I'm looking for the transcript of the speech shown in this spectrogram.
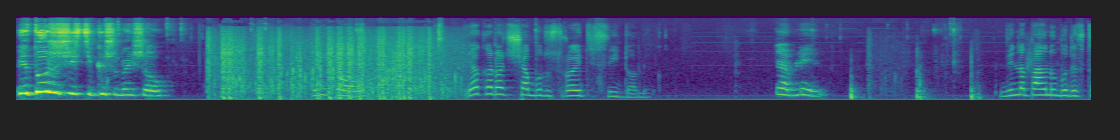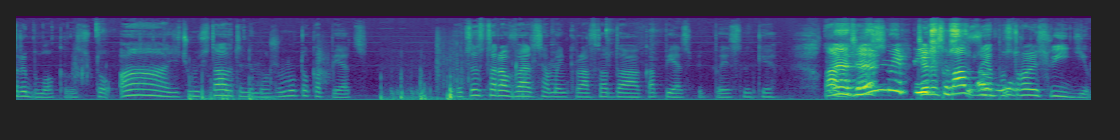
Я теж шість тільки що знайшов. Прикол. Я, коротше, ще буду строїти свій домик. А, блін. Він, напевно, буде в три блоки висоту. А, я чомусь ставити не можу, ну то капець. Бо це стара версія Майнкрафта, да, капець, підписники. Ладно, Е, через, через паузу я построю свій дім.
